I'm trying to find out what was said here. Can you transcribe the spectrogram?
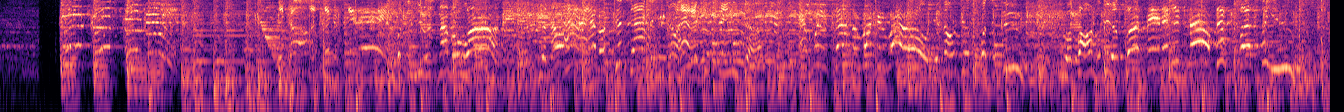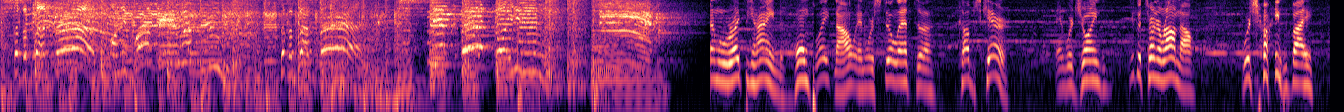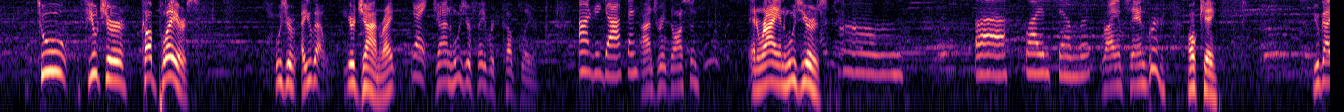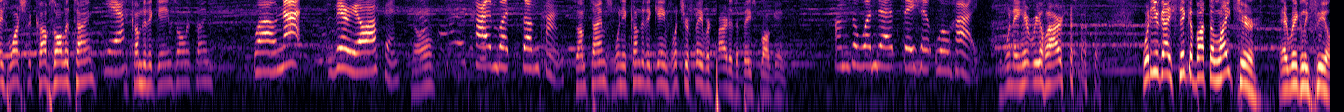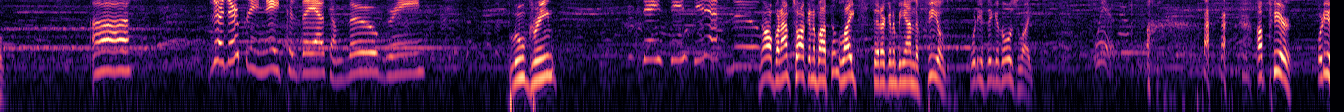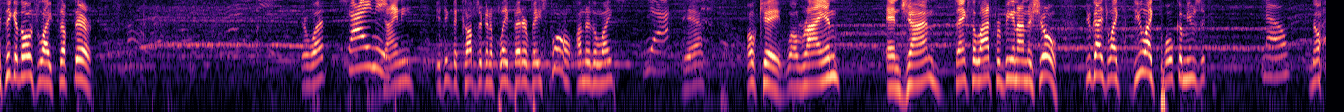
And we're right behind home plate now, and we're still at uh, Cubs Care. And we're joined, you could turn around now. We're joined by two future Cub players. Who's your, are you got, you're John, right? Right. John, who's your favorite Cub player? Andre Dawson. Andre Dawson? And Ryan, who's yours? Um, uh, Ryne Sandberg. Ryne Sandberg? Okay. You guys watch the Cubs all the time? Yeah. You come to the games all the time? Well, not very often. No? Time, but sometimes. Sometimes when you come to the games, what's your favorite part of the baseball game? I'm the one that they hit real high. When they hit real hard? what do you guys think about the lights here at Wrigley Field? Uh, they're they're pretty neat because they have some blue, green, Blue, green? See, see, see that blue? No, but I'm talking about the lights that are going to be on the field. What do you think of those lights? Where? Up here. What do you think of those lights up there? They're what? Shiny. Shiny? You think the Cubs are going to play better baseball under the lights? Yeah. Yeah. Okay, well, Ryan and John, thanks a lot for being on the show. You guys like, do you like polka music? No. No.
